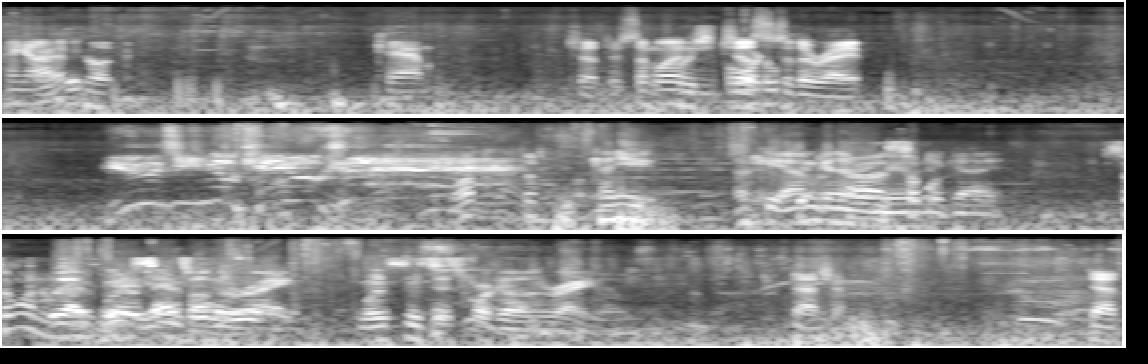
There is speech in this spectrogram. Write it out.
Hang on. Alright. Hook. Okay, I'm Shut. There's someone Push just portal. to the right. What the f- Can you? Okay, I'm gonna Uh, remove someone- the guy. Someone Yeah, remove Winston's yeah. on the right. Winston's discorded on the right. Gotcha. Dead.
